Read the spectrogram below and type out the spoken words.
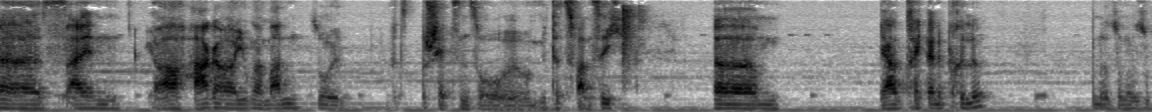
Äh, ist ein ja, hagerer junger Mann, so würde schätzen, so äh, Mitte 20. Ähm, ja, trägt eine Brille. So eine so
